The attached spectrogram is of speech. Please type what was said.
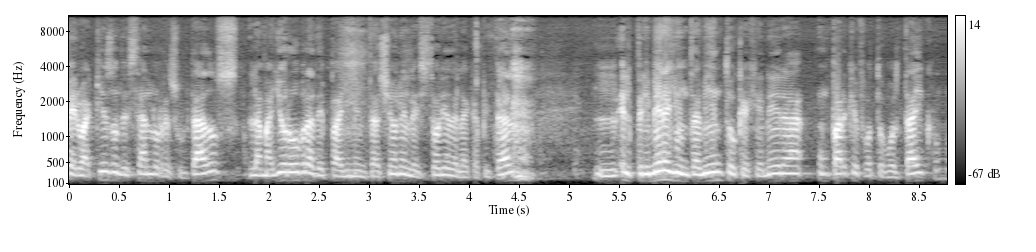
pero aquí es donde están los resultados. La mayor obra de pavimentación en la historia de la capital el primer ayuntamiento que genera un parque fotovoltaico.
